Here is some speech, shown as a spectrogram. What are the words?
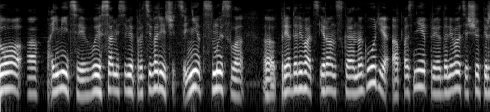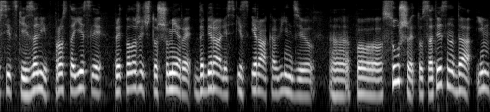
то а, поймите, вы сами себе противоречите. Нет смысла а, преодолевать Иранское Нагорье, а позднее преодолевать еще Персидский залив. Просто если предположить, что шумеры добирались из Ирака в Индию э, по суше, то, соответственно, да, им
